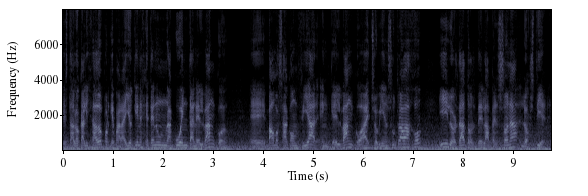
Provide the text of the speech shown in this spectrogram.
Está localizado porque para ello tienes que tener una cuenta en el banco. Eh, vamos a confiar en que el banco ha hecho bien su trabajo y los datos de la persona los tiene.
